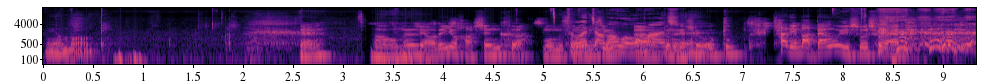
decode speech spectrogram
没有毛病。对，啊、我们聊的又好深刻，我们从怎么讲到就文化呃、不能去说不，差点把单位说出来。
